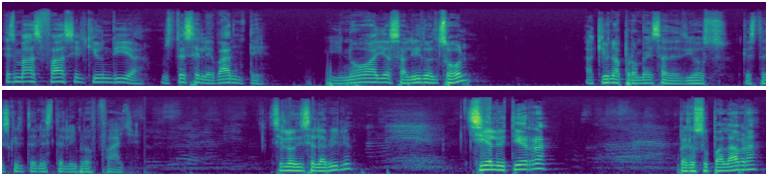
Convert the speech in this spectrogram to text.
es más fácil que un día usted se levante y no haya salido el sol, aquí una promesa de Dios que está escrita en este libro falle. ¿Sí lo dice la Biblia? Cielo y tierra pero su palabra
